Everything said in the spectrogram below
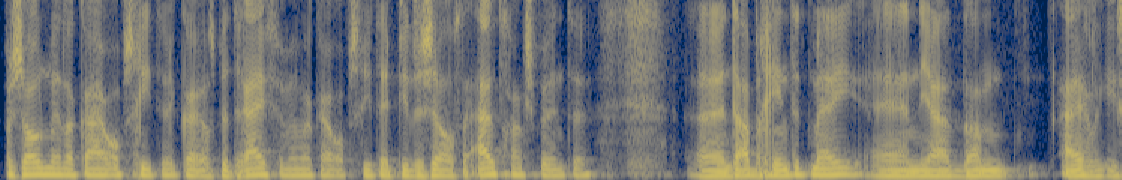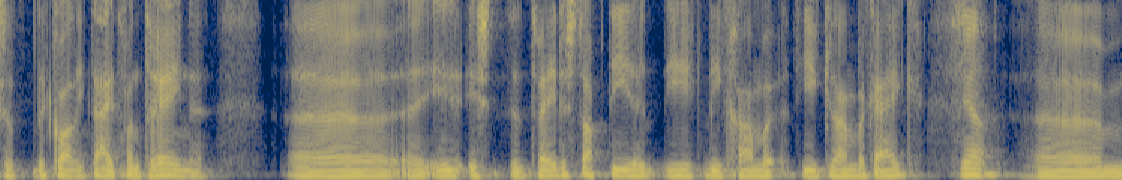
persoon met elkaar opschieten? Kan je als bedrijven met elkaar opschieten? Heb je dezelfde uitgangspunten? Daar begint het mee. En ja, dan eigenlijk is het de kwaliteit van trainen. Eh, is- de tweede stap die, die, die, ik, ga, die ik dan bekijk. Ja. Ehm,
